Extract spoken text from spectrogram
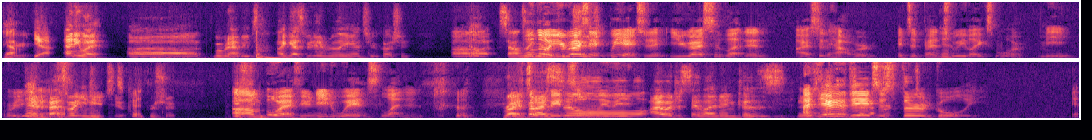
Yeah. Yeah. Anyway, uh, moving ahead. Beebs. I guess we didn't really answer your question. Uh, sounds Well, like no, you're you pretty guys sure- we answered it. You guys said Letton. I said Howard. It depends who he likes more, me or you. Yeah, it depends what you need to, for sure. If Um, you, oh, if you need wins, Letton. Right, it's but a I wins still, only I would just say Lennon because At the end of the day, it's his third goalie. Yeah.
